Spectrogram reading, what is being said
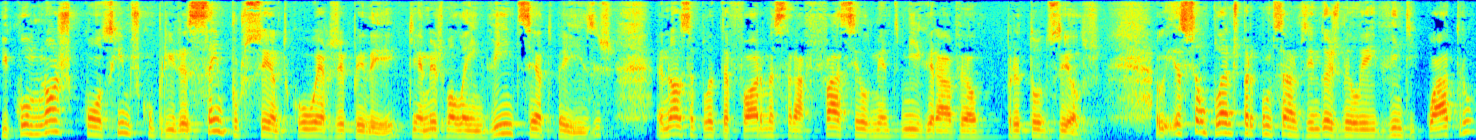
E como nós conseguimos cumprir a 100% com o RGPD, que é mesmo a lei em 27 países, a nossa plataforma será facilmente migrável para todos eles. Esses são planos para começarmos em 2024.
